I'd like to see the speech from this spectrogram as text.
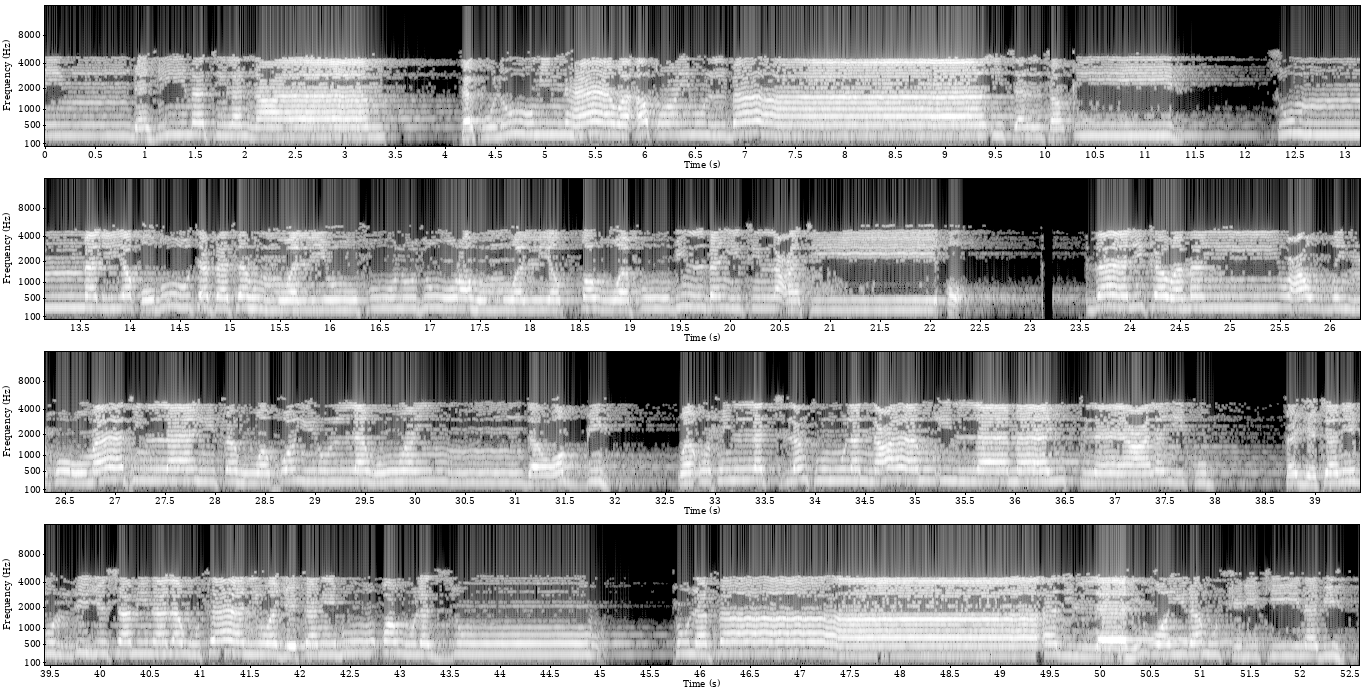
من بهيمة الأنعام. فكلوا منها وأطعموا البائس الفقير. ثم ليقضوا تفتهم وليوفوا نذورهم وليطوفوا بالبيت العتيق. ذلك ومن يعظم حرمات الله فهو خير له عند ربه وأحلت لكم لنعام إلا ما يتلى عليكم فاجتنبوا الرجس من الأوثان واجتنبوا قول الزور حلفاء لله غير مشركين به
